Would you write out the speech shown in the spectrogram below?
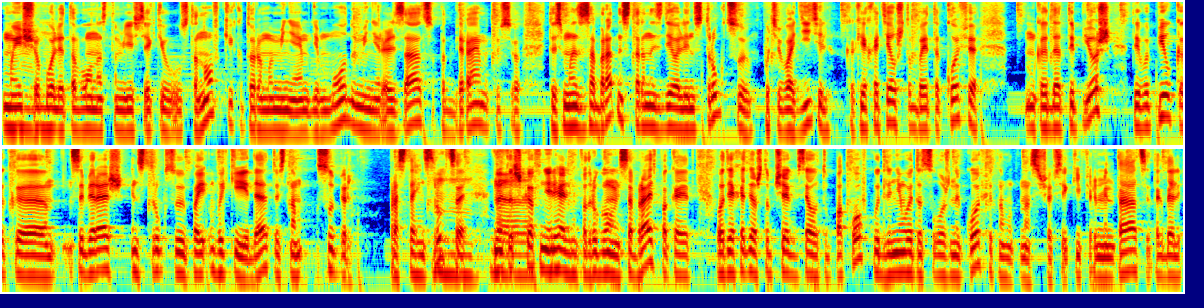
Мы еще, более того, у нас там есть всякие установки, которые мы меняем, где моду, минерализацию, подбираем это все. То есть мы с обратной стороны сделали инструкцию, путеводитель, как я хотел, чтобы это кофе, когда ты пьешь, ты его пил, как э, собираешь инструкцию по, в Икее, да, то есть там супер простая инструкция, Мгм, но этот да. шкаф нереально по-другому не собрать, пока это... Вот я хотел, чтобы человек взял эту упаковку, для него это сложный кофе, там вот у нас еще всякие ферментации и так далее,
